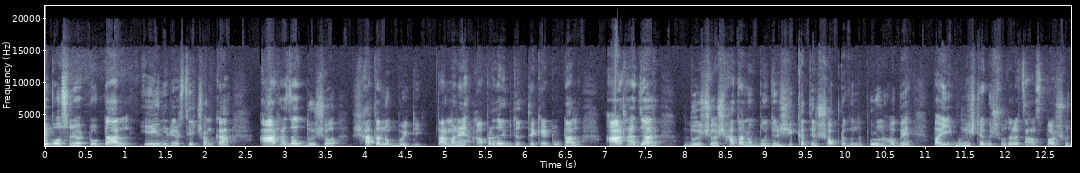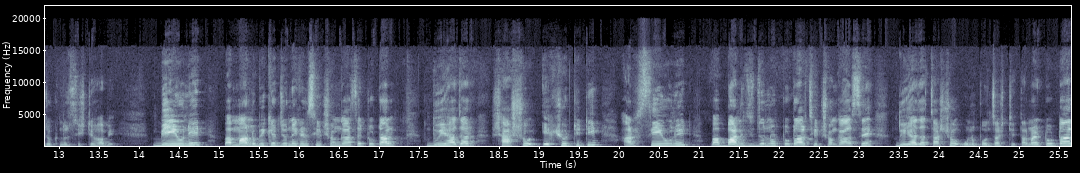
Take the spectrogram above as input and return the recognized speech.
এবছরের টোটাল এ ইউনিটের সিট সংখ্যা আট হাজার দুইশো সাতানব্বইটি। তার মানে আপনাদের ভিতর থেকে টোটাল আট হাজার দুইশো সাতানব্বই জন শিক্ষার্থীর স্বপ্ন কিন্তু পূরণ হবে বা এই উনিশটা বিশ্ববিদ্যালয়ে চান্স পাওয়ার সুযোগ কিন্তু সৃষ্টি হবে। বি ইউনিট বা মানবিকের জন্য এখানে সিট সংখ্যা আছে টোটাল দুই হাজার সাতশো একষট্টিটি আর সি ইউনিট বা বাণিজ্যের জন্য টোটাল সিট সংখ্যা আছে দুই হাজার চারশো উনপঞ্চাশটি। তার মানে টোটাল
